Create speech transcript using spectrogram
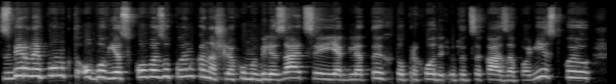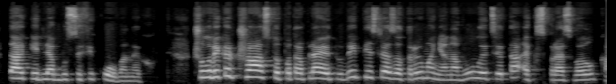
Збірний пункт обов'язкова зупинка на шляху мобілізації як для тих, хто приходить у ТЦК за повісткою, так і для бусифікованих. Чоловіки часто потрапляють туди після затримання на вулиці та експрес ВЛК.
